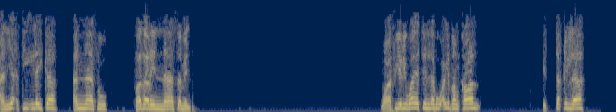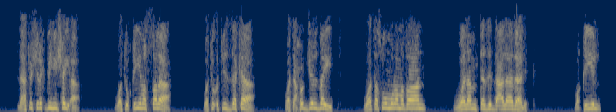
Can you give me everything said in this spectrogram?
أن يأتي إليك الناس فذر الناس منه. وفي رواية له أيضا قال اتق الله لا تشرك به شيئا وتقيم الصلاة وتؤتي الزكاة وتحج البيت وتصوم رمضان ولم تزد على ذلك. وقيل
